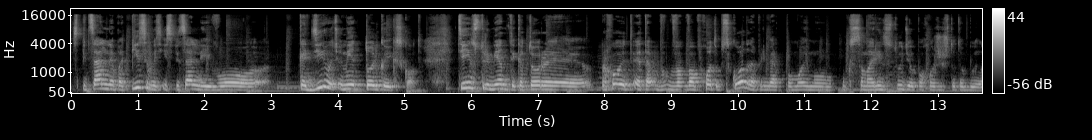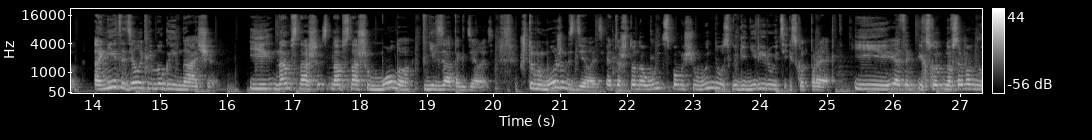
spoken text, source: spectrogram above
Специально подписывать и специально его кодировать умеет только Xcode. Те инструменты, которые проходят это в, в обход Xcode, например, по-моему, у Xamarin Studio, похоже, что-то было, они это делают немного иначе. И нам с, наш, нам с нашим моно нельзя так делать. Что мы можем сделать, это что на, с помощью Windows вы генерируете Xcode проект. И это Xcode, но все равно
